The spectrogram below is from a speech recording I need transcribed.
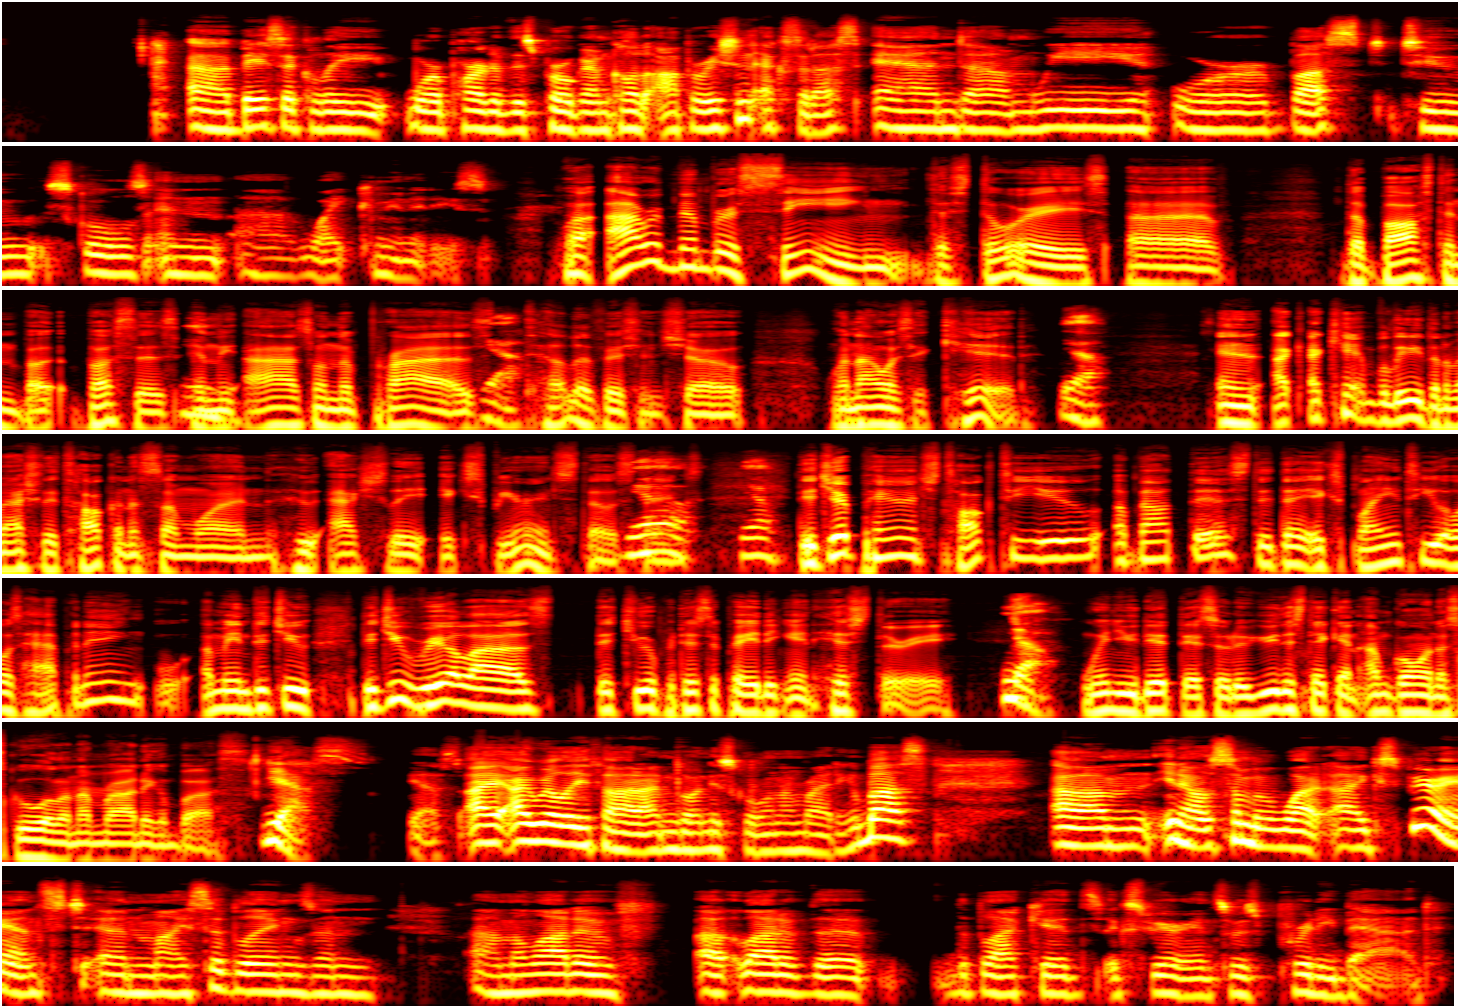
uh, basically were part of this program called Operation Exodus, and um, we were bused to schools in uh, white communities. Well, I remember seeing the stories of the Boston bu- buses in the Eyes on the Prize Yeah. television show when I was a kid. Yeah. And I, I can't believe that I'm actually talking to someone who actually experienced those Yeah. things. Yeah. Did your parents talk to you about this? Did they explain to you what was happening? I mean, did you did you realize that you were participating in history No. when you did this, or were you just thinking, "I'm going to school and I'm riding a bus"? Yes, yes. I, I really thought I'm going to school and I'm riding a bus. Um, you know, some of what I experienced and my siblings and um, a lot of a lot of the the black kids' experience was pretty bad.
